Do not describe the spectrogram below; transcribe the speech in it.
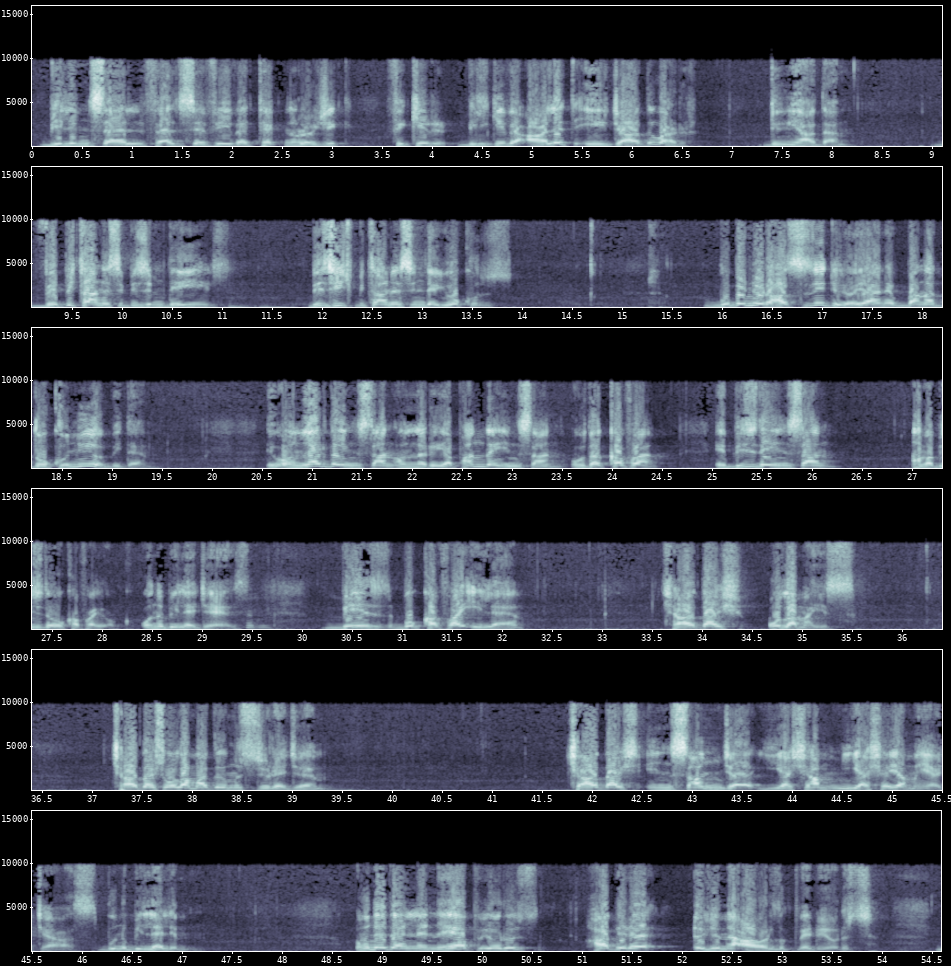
bilimsel, felsefi ve teknolojik fikir, bilgi ve alet icadı var dünyada. Ve bir tanesi bizim değil. Biz hiçbir tanesinde yokuz. Bu beni rahatsız ediyor. Yani bana dokunuyor bir de. E onlar da insan, onları yapan da insan. O da kafa. E biz de insan ama bizde o kafa yok. Onu bileceğiz. Biz bu kafa ile çağdaş olamayız. Çağdaş olamadığımız sürece çağdaş insanca yaşam yaşayamayacağız. Bunu bilelim. O nedenle ne yapıyoruz? Habire ölüme ağırlık veriyoruz.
